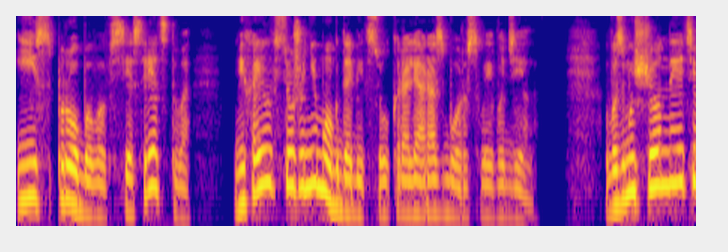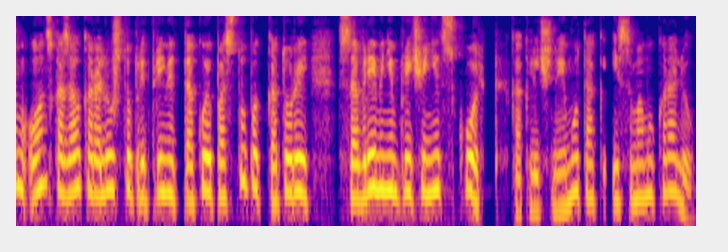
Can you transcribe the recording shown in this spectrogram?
и испробовав все средства, Михаил все же не мог добиться у короля разбора своего дела. Возмущенный этим, он сказал королю, что предпримет такой поступок, который со временем причинит скорбь, как лично ему, так и самому королю.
